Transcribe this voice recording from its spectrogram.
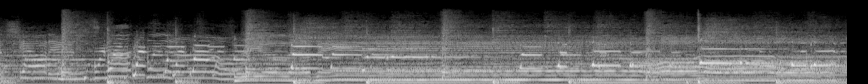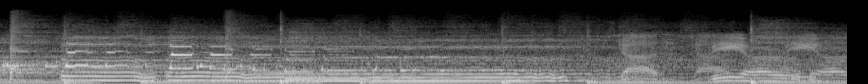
got it? Got it?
